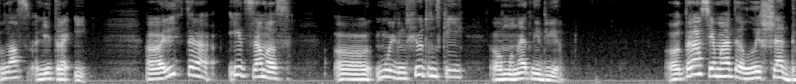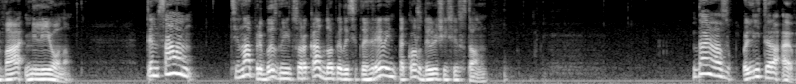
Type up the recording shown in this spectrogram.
у нас літера І. Літера І це у нас Мульденхютенський е, монетний двір. Тираж цієї монети лише 2 мільйона. Тим самим ціна приблизно від 40 до 50 гривень, також дивлячись від стану. Далі у нас літера F.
